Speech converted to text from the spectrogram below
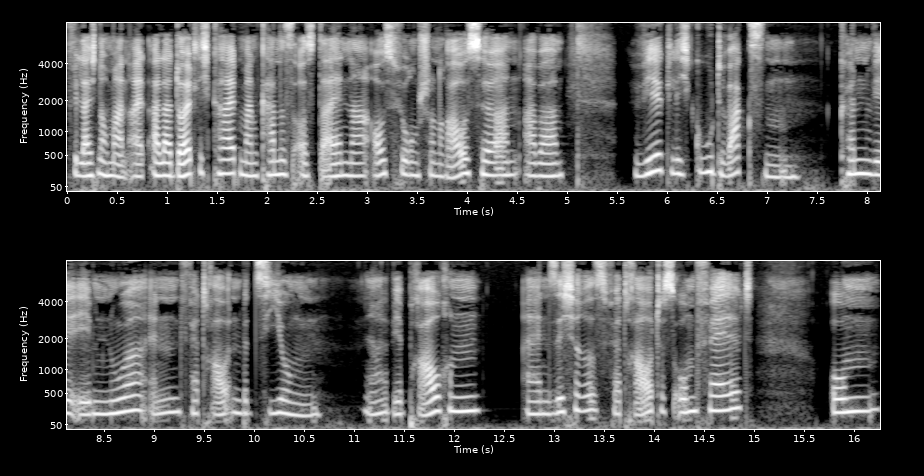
vielleicht nochmal in aller Deutlichkeit, man kann es aus deiner Ausführung schon raushören, aber wirklich gut wachsen können wir eben nur in vertrauten Beziehungen. Ja, wir brauchen ein sicheres, vertrautes Umfeld, um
